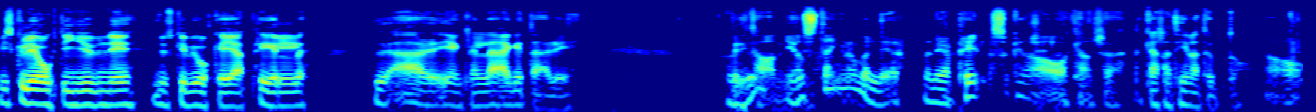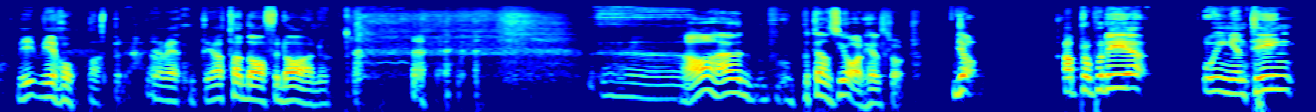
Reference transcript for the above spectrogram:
Vi skulle ju åkt i juni, nu ska vi åka i april. Hur är egentligen läget där i Britannien? Nu stänger de väl ner. Men i april så kanske. Ja, kanske. Det kanske har tinat upp då. Ja. Vi, vi hoppas på det. Ja. Jag vet inte. Jag tar dag för dag här nu. Eh, Ja, potential helt klart. Ja, apropå det och ingenting.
